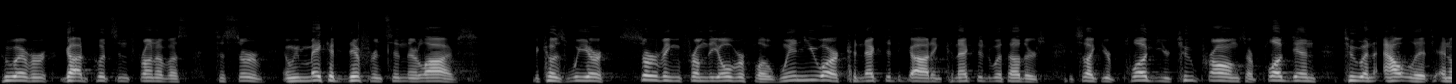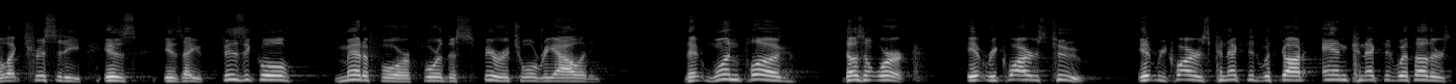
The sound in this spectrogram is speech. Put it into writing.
whoever God puts in front of us to serve and we make a difference in their lives because we are serving from the overflow. When you are connected to God and connected with others, it's like your plug, your two prongs are plugged in to an outlet, and electricity is, is a physical metaphor for the spiritual reality. That one plug doesn't work, it requires two. It requires connected with God and connected with others.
